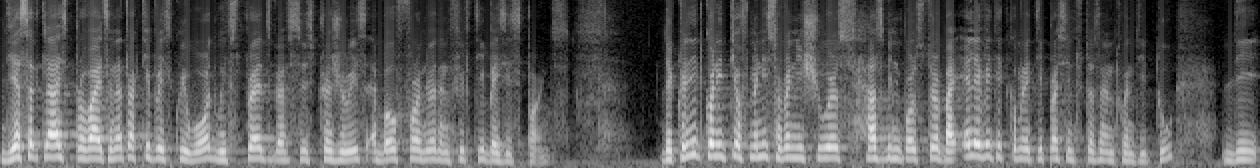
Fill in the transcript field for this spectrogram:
The asset class provides an attractive risk reward with spreads versus treasuries above 450 basis points. The credit quality of many sovereign issuers has been bolstered by elevated commodity price in 2022. The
